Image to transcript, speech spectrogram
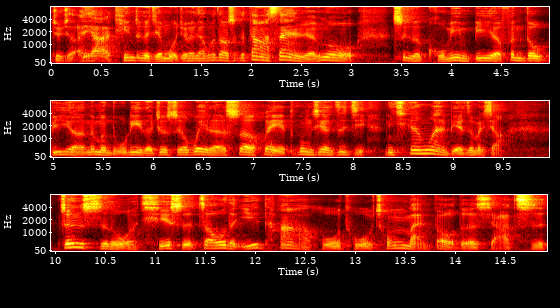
就觉得，哎呀，听这个节目，我觉得梁文道是个大善人哦，是个苦命逼啊，奋斗逼啊，那么努力的，就是为了社会贡献自己。你千万别这么想，真实的我其实糟的一塌糊涂，充满道德瑕疵，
